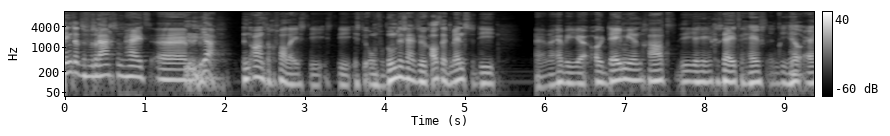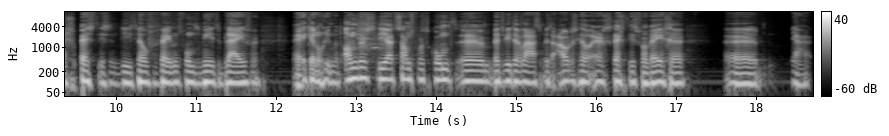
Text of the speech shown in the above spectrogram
denk dat de verdraagzaamheid, eh, ja, in een aantal gevallen is die, is, die, is die onvoldoende. Er zijn natuurlijk altijd mensen die... eh, we hebben hier ooit Damien gehad, die hier gezeten heeft... en die heel erg gepest is en die het heel vervelend vond om hier te blijven. Eh, ik ken nog iemand anders die uit Zandvoort komt... eh, met wie de relatie met de ouders heel erg slecht is... vanwege eh, ja,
